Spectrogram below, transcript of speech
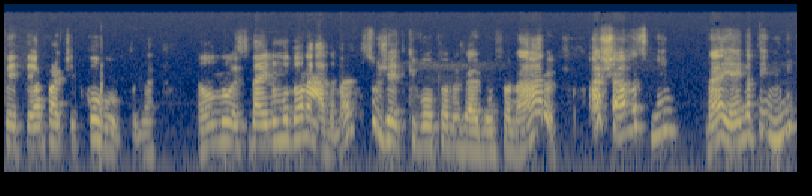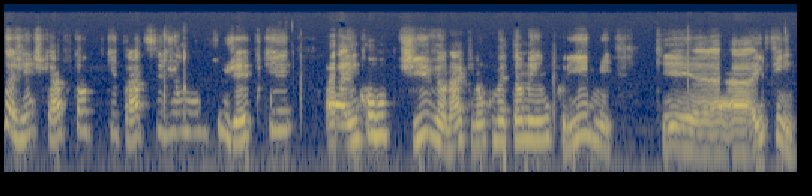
PT é um partido corrupto, né? Então isso daí não mudou nada. Mas o sujeito que votou no Jair Bolsonaro achava assim, né? E ainda tem muita gente que acha que, é que trata-se de um sujeito que é incorruptível, né? Que não cometeu nenhum crime, que, é, enfim,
